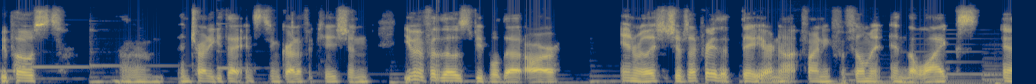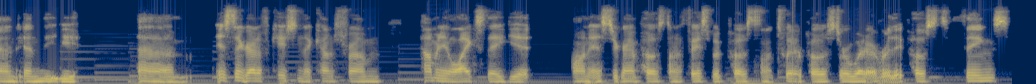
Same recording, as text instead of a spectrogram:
we post um, and try to get that instant gratification, even for those people that are in relationships. I pray that they are not finding fulfillment in the likes and in the um, instant gratification that comes from how many likes they get on an Instagram post, on a Facebook post, on a Twitter post, or whatever they post things.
